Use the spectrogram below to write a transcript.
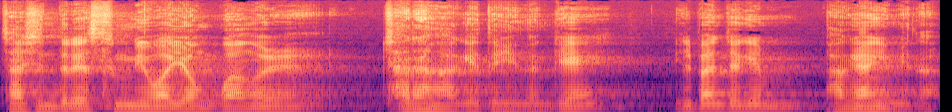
자신들의 승리와 영광을 자랑하게 되어 있는 게 일반적인 방향입니다.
